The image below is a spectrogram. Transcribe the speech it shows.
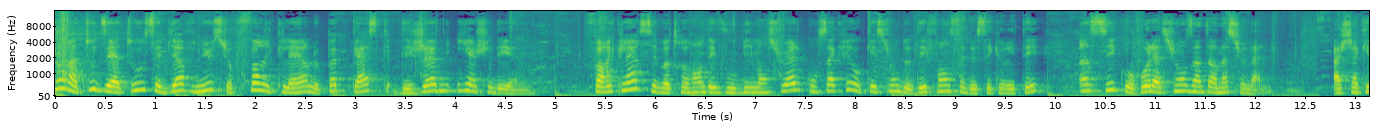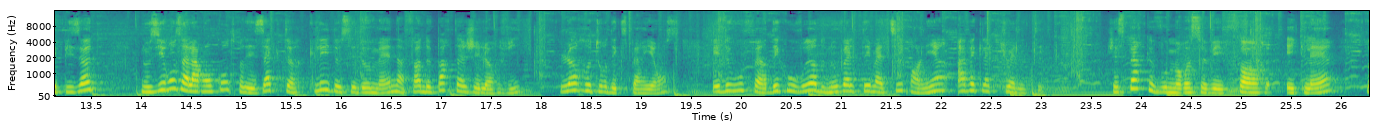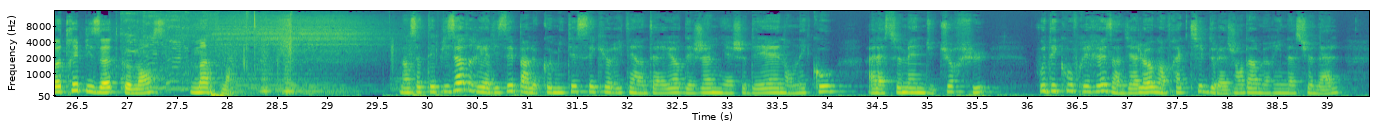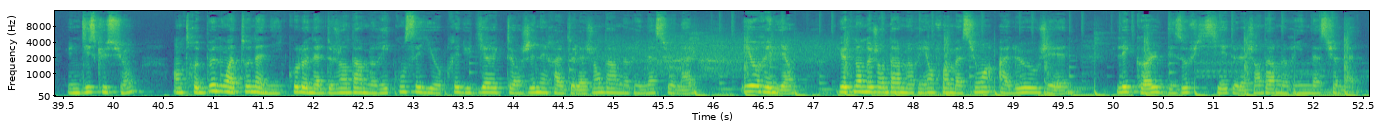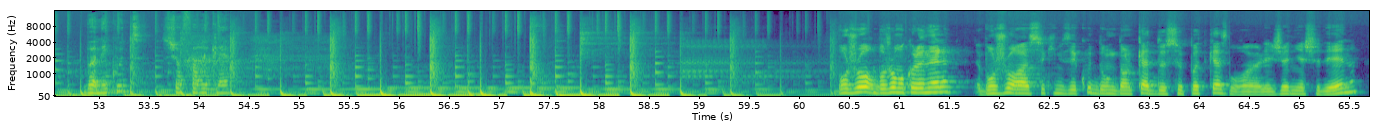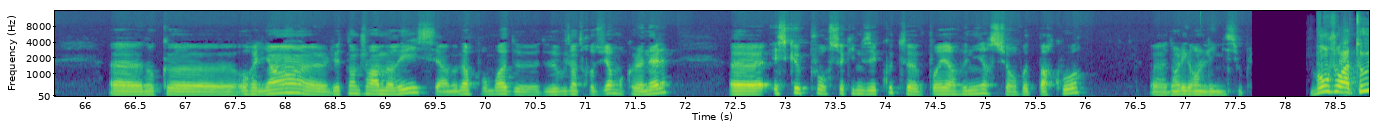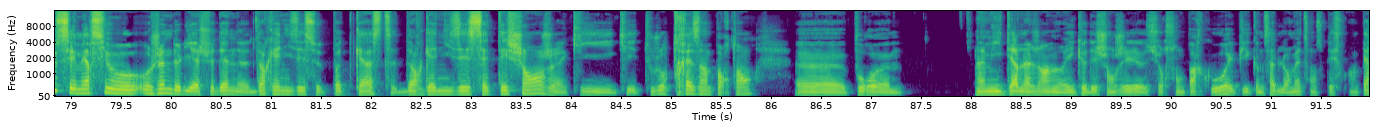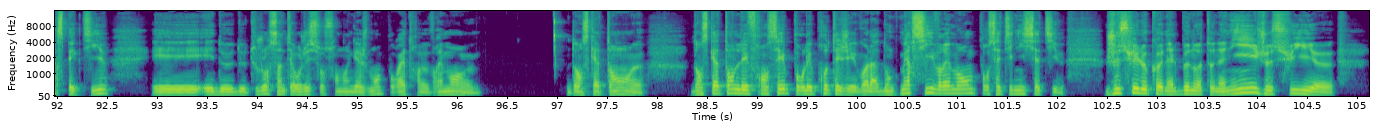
Bonjour à toutes et à tous et bienvenue sur Fort Éclair, le podcast des jeunes IHEDN. Fort Éclair, c'est votre rendez-vous bimensuel consacré aux questions de défense et de sécurité, ainsi qu'aux relations internationales. À chaque épisode, nous irons à la rencontre des acteurs clés de ces domaines afin de partager leur vie, leur retour d'expérience et de vous faire découvrir de nouvelles thématiques en lien avec l'actualité. J'espère que vous me recevez fort et clair. Votre épisode commence maintenant. Dans cet épisode réalisé par le comité sécurité intérieure des jeunes IHEDN en écho à la semaine du Turfu, vous découvrirez un dialogue entre actifs de la gendarmerie nationale, une discussion entre Benoît Tonani, colonel de gendarmerie conseiller auprès du directeur général de la gendarmerie nationale, et Aurélien, lieutenant de gendarmerie en formation à l'EOGN, l'école des officiers de la gendarmerie nationale. Bonne écoute sur Fort Éclair. Bonjour, bonjour mon colonel. Bonjour à ceux qui nous écoutent donc dans le cadre de ce podcast pour euh, les jeunes IHEDN. Euh, donc euh, Aurélien, lieutenant de gendarmerie, c'est un honneur pour moi de, vous introduire, mon colonel. Est-ce que pour ceux qui nous écoutent, vous pourriez revenir sur votre parcours dans les grandes lignes, s'il vous plaît? Bonjour à tous et merci aux, jeunes de l'IHEDN d'organiser ce podcast, d'organiser cet échange qui, est toujours très important pour un militaire de la gendarmerie que d'échanger sur son parcours et puis comme ça de le remettre en, perspective et, de, toujours s'interroger sur son engagement pour être vraiment dans ce qu'attend. Dans ce qu'attendent les Français pour les protéger. Voilà, donc merci vraiment pour cette initiative. Je suis le colonel Benoît Tonani, je suis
